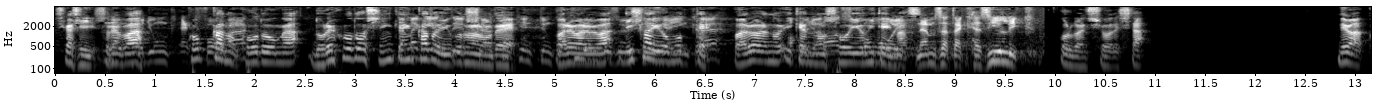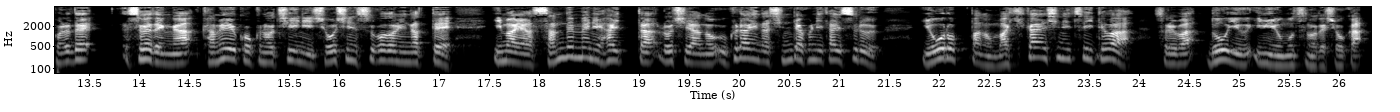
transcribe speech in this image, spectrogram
う。しかし、それは国家の行動がどれほど真剣かということなので、我々は理解を持って我々の意見の相違を見ています。オルバン首相でした。では、これでスウェーデンが加盟国の地位に昇進することになって、今や3年目に入ったロシアのウクライナ侵略に対するヨーロッパの巻き返しについては、それはどういう意味を持つのでしょうか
